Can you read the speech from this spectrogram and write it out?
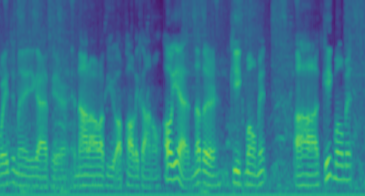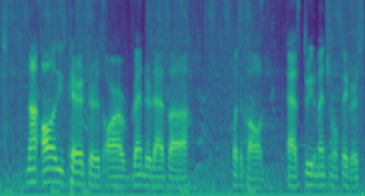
Way too many of you guys here, and not all of you are polygonal. Oh yeah, another geek moment. Uh, geek moment. Not all of these characters are rendered as uh, what's it called? As three-dimensional figures.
